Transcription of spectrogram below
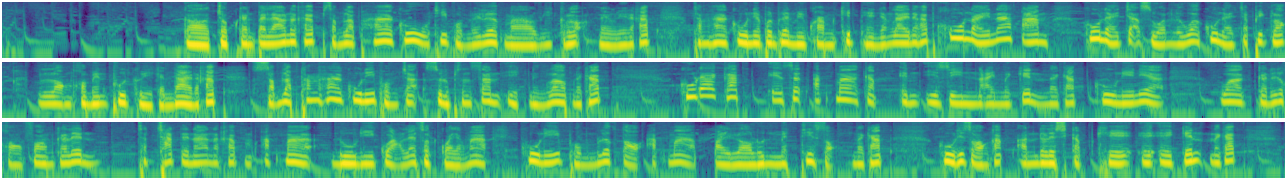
ก็จบกันไปแล้วนะครับสำหรับ 5 คู่ที่ผมได้เลือกมาวิเคราะห์ในวันนี้นะครับ ทั้ง 5 คู่เนี่ยเพื่อนๆมีความคิดเห็นอย่างไรนะครับ คู่ไหนหน้าตาม คู่ไหนจะสวนหรือว่าคู่ไหนจะพลิกล็อกลองคอมเมนต์พูดคุยกันได้นะครับสำหรับทั้ง 5 คู่นี้ผมจะสรุปสั้นๆ อีกหนึ่งรอบนะครับคู่แรกครับ AZ a k m a กับ NEC n i m e g e n นะครับ คู่นี้เนี่ยว่ากันในเรื่องของฟอร์มการเล่น ชัด ๆ เลยนะนะครับ อักมาดูดีกว่าและสดกว่าอย่างมาก คู่นี้ผมเลือกต่ออักมาไปรอลุ้นเม็ดที่ 2 นะครับ คู่ที่ 2 ครับอันเดเลชกับ KAA เกนนะครับ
